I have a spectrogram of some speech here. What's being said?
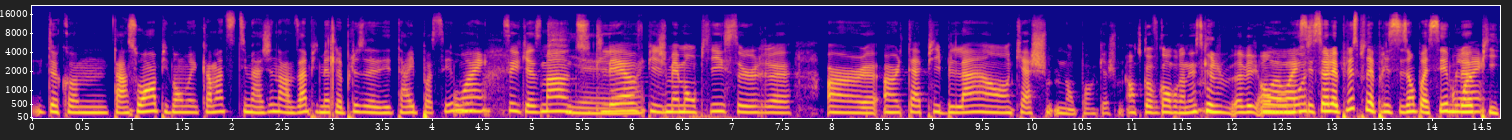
de comme t'asseoir, puis bon, mais comment tu t'imagines dans 10 ans, puis de mettre le plus de détails possible. Ouais, tu sais, quasiment, Puis, tu te euh, lèves, ouais. puis je mets mon pied sur euh, un, euh, un tapis blanc en cachemire. Non, pas en cachemire. En tout cas, vous comprenez ce que je avec en Ouais, c'est ça, le plus de précision possible, là, puis...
